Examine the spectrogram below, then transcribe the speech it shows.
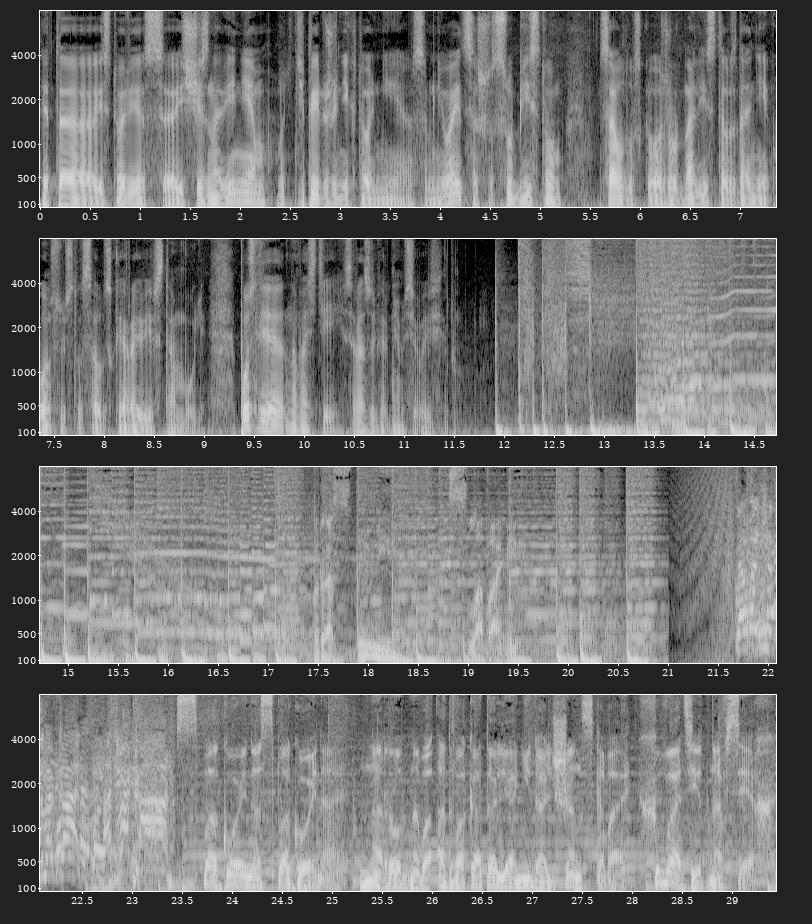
Это история с исчезновением, ну, теперь уже никто не сомневается, что с убийством саудовского журналиста в здании консульства Саудовской Аравии в Стамбуле. После новостей сразу вернемся в эфир. Простыми словами. Товарищ адвокат! Адвокат! Спокойно, спокойно. Народного адвоката Леонида Альшанского хватит на всех.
